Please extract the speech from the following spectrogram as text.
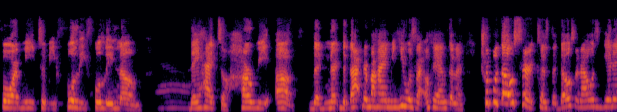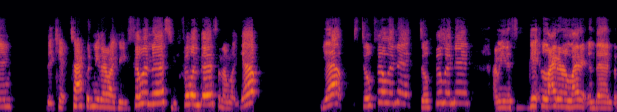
for me to be fully, fully numb. They had to hurry up the the doctor behind me, he was like, okay, I'm gonna triple dose her because the dose that I was getting, they kept tapping me. They're like, are you feeling this? Are you feeling this? And I'm like, yep, yep, still feeling it, still feeling it. I mean, it's getting lighter and lighter. And then the,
